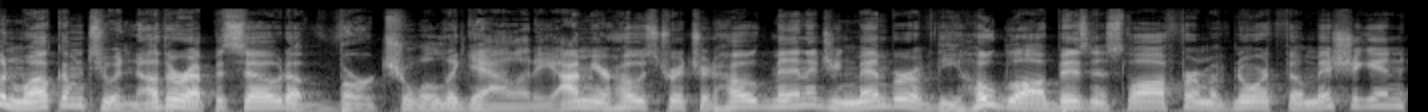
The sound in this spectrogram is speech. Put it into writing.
and welcome to another episode of Virtual Legality. I'm your host, Richard Hogue, managing member of the Hogue Law Business Law Firm of Northville, Michigan.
